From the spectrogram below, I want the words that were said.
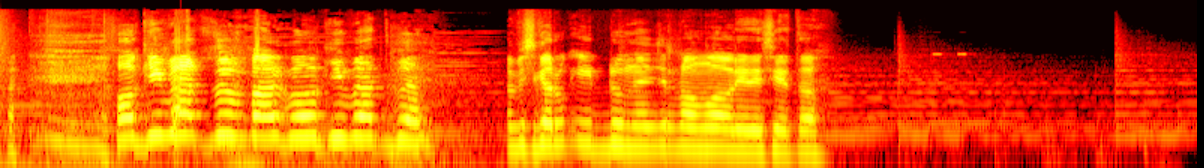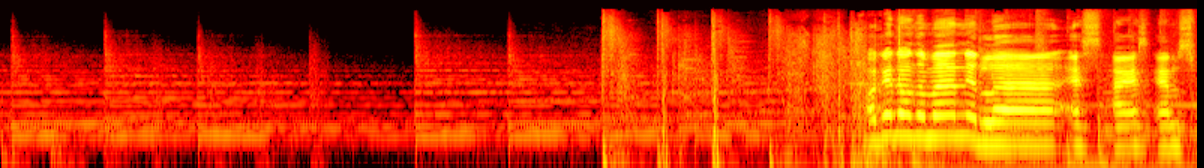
Hoki banget sumpah gua hoki banget gua. Habis garuk hidung anjir nongol di situ. Oke teman-teman, ini adalah ASM 10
